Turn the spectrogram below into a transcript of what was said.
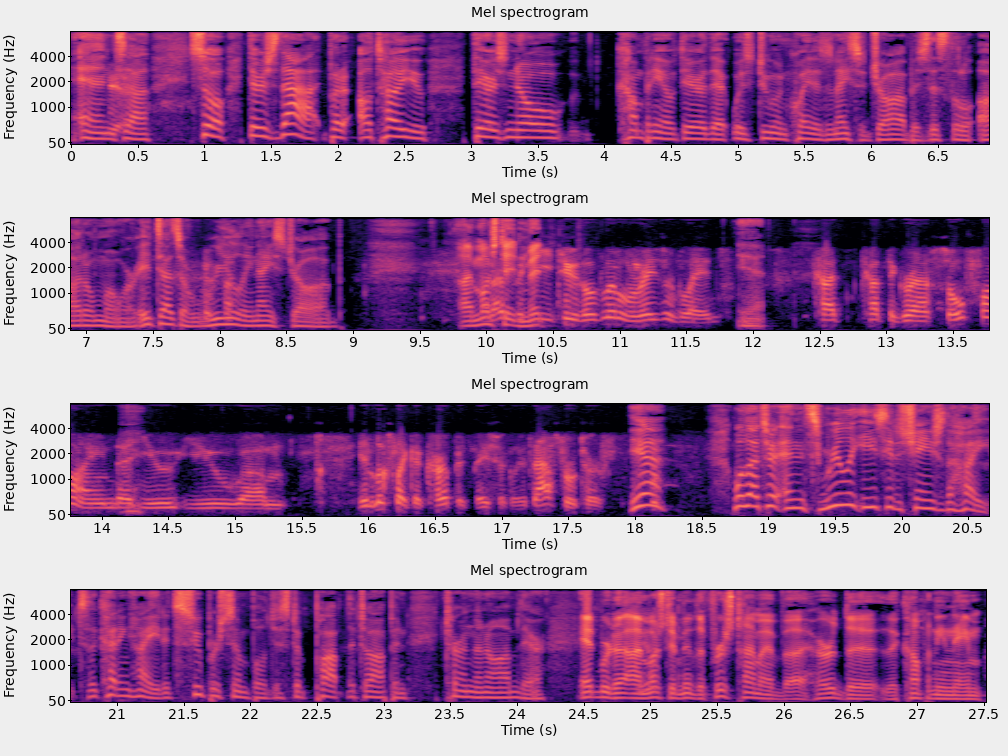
And uh, so there's that. But I'll tell you, there's no company out there that was doing quite as nice a job as this little Automower. It does a really nice job. I must That's admit, the key too. Those little razor blades Yeah. cut cut the grass so fine that you you um, it looks like a carpet basically. It's astroturf. Yeah. Well, that's right. And it's really easy to change the height, the cutting height. It's super simple just to pop the top and turn the knob there. Edward, I must admit, the first time I've uh, heard the, the company name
